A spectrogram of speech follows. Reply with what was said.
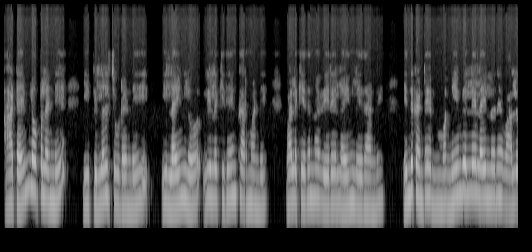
ఆ టైం లోపలండి ఈ పిల్లలు చూడండి ఈ లైన్‌లో వీళ్ళకి ఇదేం కారమండి వాళ్ళకి ఏదన్నా వేరే లైన్ లేదా అండి? ఎందుకంటే మ మేము వెళ్ళే లైన్‌లోనే వాళ్ళు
